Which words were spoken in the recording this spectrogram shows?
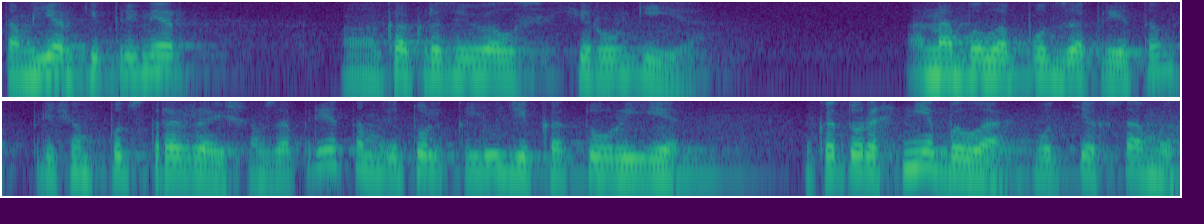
Там яркий пример, а, как развивалась хирургия. Она была под запретом, причем под строжайшим запретом, и только люди, которые, у которых не было вот тех самых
